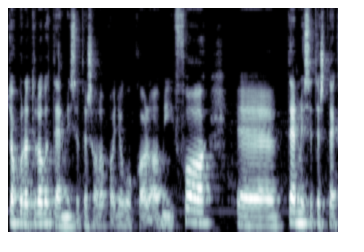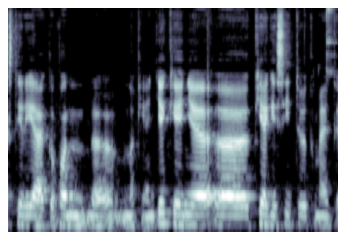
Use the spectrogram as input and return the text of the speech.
gyakorlatilag a természetes alapanyagokkal, ami fa, természetes textíliák, vannak ilyen gyékény kiegészítők, meg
